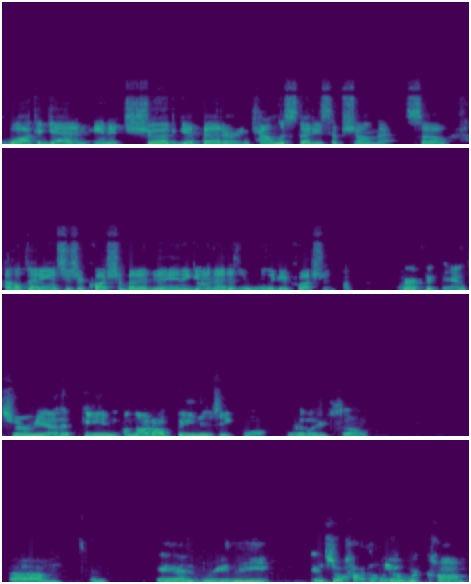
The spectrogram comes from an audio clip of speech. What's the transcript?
walk again and it should get better and countless studies have shown that so i hope that answers your question but and again that is a really good question perfect answer. Yeah, the pain, not all pain is equal, really. So, um, and, and really, and so how do we overcome,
